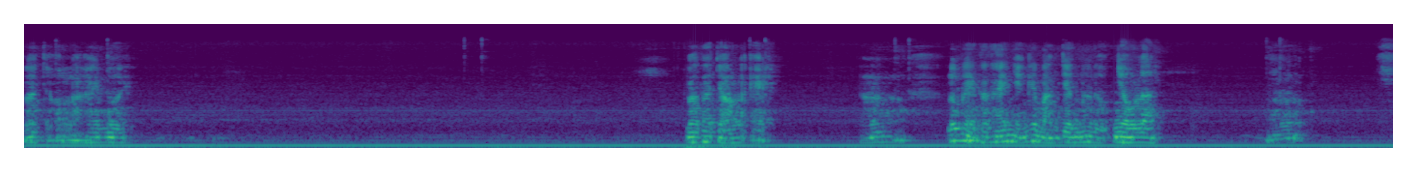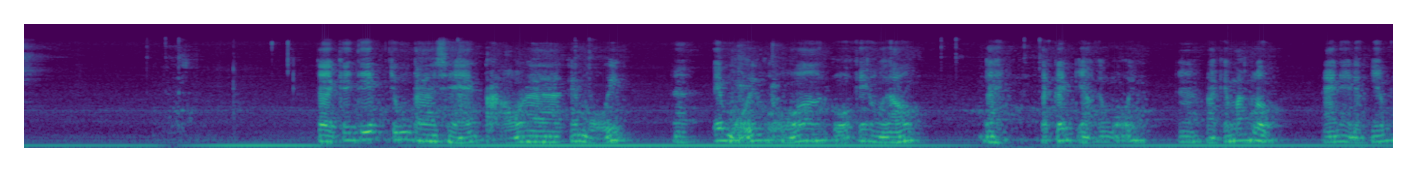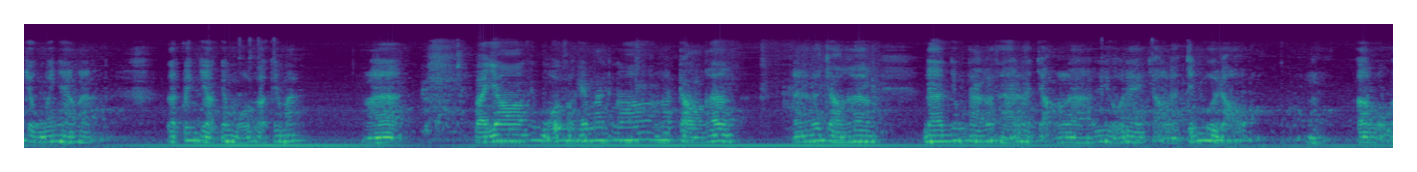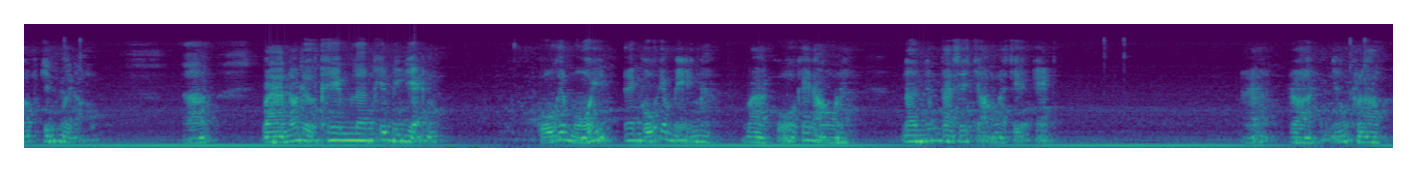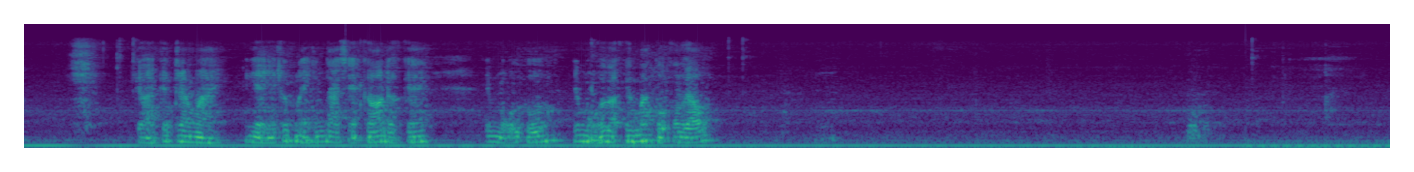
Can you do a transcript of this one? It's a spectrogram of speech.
Ta chọn là 20 và ta chọn là add đó. lúc này ta thấy những cái bàn chân nó được nhô lên. Đó. rồi kế tiếp chúng ta sẽ tạo ra cái mũi. Cái mũi của của cái con gấu. Đây ta click vào cái mũi. Và cái mắt luôn. Hai này được nhóm chung với nhau ha. Ta click vào cái mũi và cái mắt. À. và do cái mũi và cái mắt nó nó tròn hơn. Nó tròn hơn nên chúng ta có thể là chọn là, ví dụ đây chọn là 90 độ. Ừ, ở một góc 90 độ. Đó. và nó được thêm lên cái biên dạng của cái mũi hay của cái miệng nè, và của cái đầu nè. Nên chúng ta sẽ chọn là chữ S đó. rồi, nhấn clone rồi, cái ra ngoài như vậy lúc này chúng ta sẽ có được cái cái mũi của, cái mũi và cái mắt của con gấu.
